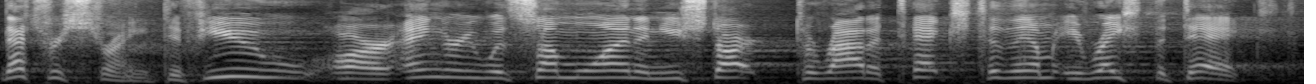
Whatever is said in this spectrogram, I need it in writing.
that's restraint. If you are angry with someone and you start to write a text to them, erase the text.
